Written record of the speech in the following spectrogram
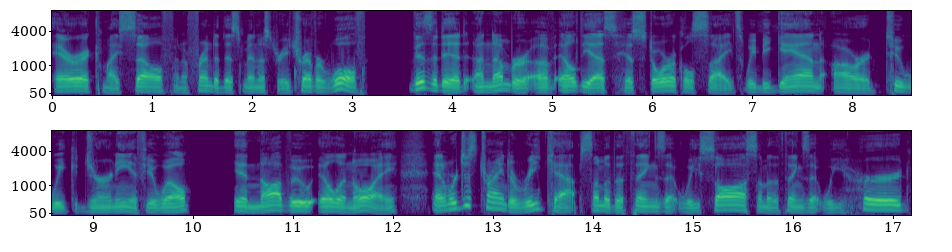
Eric, myself, and a friend of this ministry, Trevor Wolf, visited a number of LDS historical sites. We began our two week journey, if you will, in Nauvoo, Illinois. And we're just trying to recap some of the things that we saw, some of the things that we heard,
